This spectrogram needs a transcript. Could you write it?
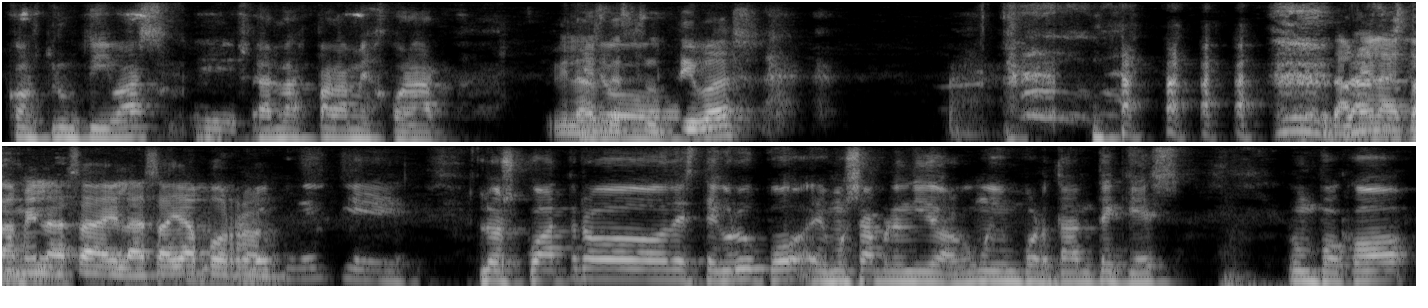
constructivas, eh, usarlas para mejorar. ¿Y las destructivas? también, las, también las hay, las hay a porrón. los cuatro de este grupo hemos aprendido algo muy importante que es un poco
